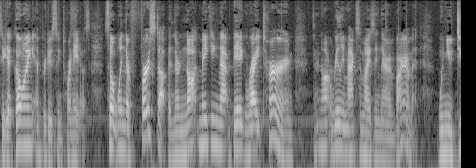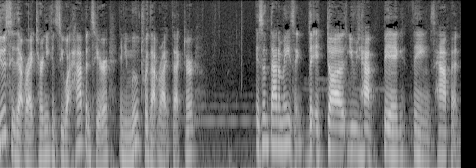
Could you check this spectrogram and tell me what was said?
to get going and producing tornadoes. So when they're first up and they're not making that big right turn, they're not really maximizing their environment. When you do see that right turn, you can see what happens here, and you move toward that right vector. Isn't that amazing? It does, you have big things happen.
